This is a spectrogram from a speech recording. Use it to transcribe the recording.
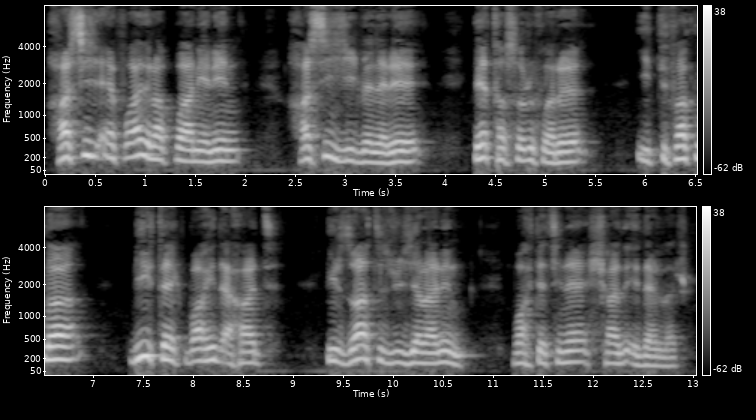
hassiz efal Rabbaniye'nin hassiz cilveleri ve tasarrufları ittifakla bir tek vahid ehad bir Zat-ı Zülcelal'in vahdetine şahit ederler.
